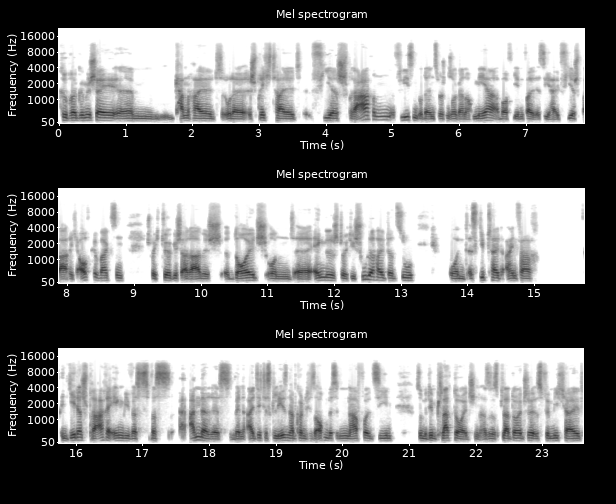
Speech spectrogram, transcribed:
Kübra Gümüşay, ähm, kann halt oder spricht halt 4 Sprachen fließend oder inzwischen sogar noch mehr, aber auf jeden Fall ist sie halt viersprachig aufgewachsen, spricht Türkisch, Arabisch, äh, Deutsch und, äh, Englisch durch die Schule halt dazu. Und es gibt halt einfach in jeder Sprache irgendwie was was a anderes. Wenn als ich das gelesen habe, konnte ich das auch 'n bisschen nachvollziehen, so mit dem Plattdeutschen. Also, das Plattdeutsche ist für mich halt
